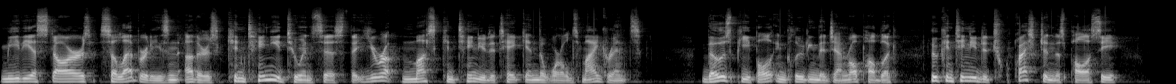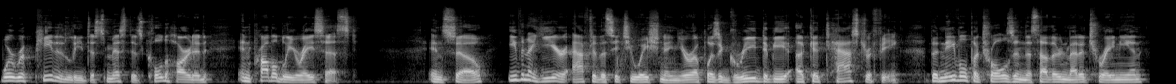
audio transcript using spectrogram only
media stars, celebrities, and others continued to insist that Europe must continue to take in the world's migrants. Those people, including the general public, who continued to question this policy, were repeatedly dismissed as cold hearted and probably racist. And so, even a year after the situation in Europe was agreed to be a catastrophe, the naval patrols in the southern Mediterranean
